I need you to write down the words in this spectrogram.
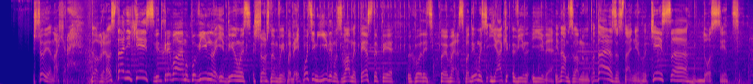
Що я нахер? Добре, останній кейс відкриваємо повільно і дивимось, що ж нам випаде. І потім їдемо з вами тестити. Виходить ПМРС. Подивимось, як він їде. І нам з вами випадає з останнього кейса досвід.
